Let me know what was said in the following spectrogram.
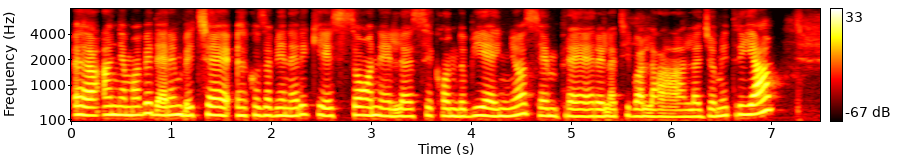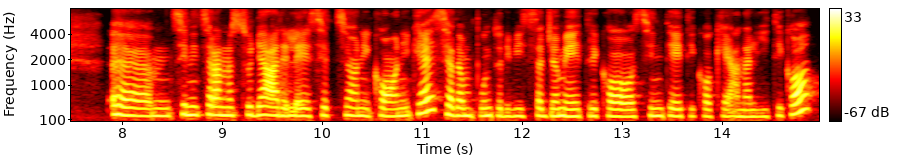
eh, andiamo a vedere invece eh, cosa viene richiesto nel secondo biennio, sempre relativo alla, alla geometria. Ehm, si inizieranno a studiare le sezioni coniche, sia da un punto di vista geometrico, sintetico che analitico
